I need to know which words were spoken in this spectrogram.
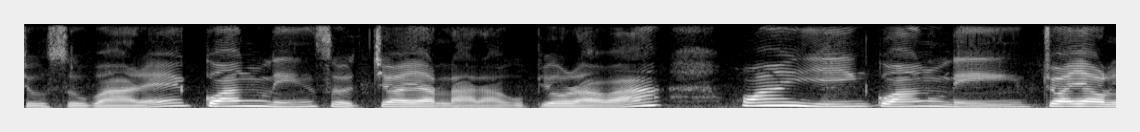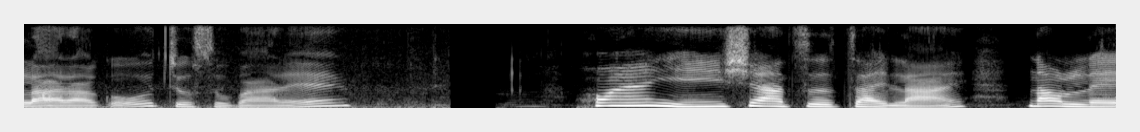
ကြိုဆိုပါရယ်光临ဆိုကြွားရောက်လာတာကိုပြောတာပါ欢迎光临ကြွားရောက်လာတာကိုကြိုဆိုပါရယ်欢迎下次再来နောက်လဲ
